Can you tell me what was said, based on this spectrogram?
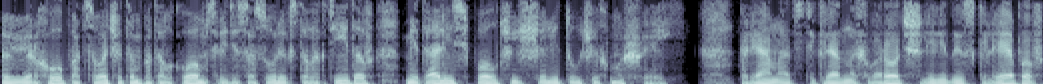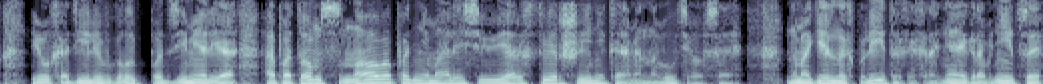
Вверху, под сводчатым потолком, среди сосулек сталактитов, метались полчища летучих мышей. Прямо от стеклянных ворот шли ряды склепов и уходили вглубь подземелья, а потом снова поднимались вверх к вершине каменного утеса. На могильных плитах, охраняя гробницы,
